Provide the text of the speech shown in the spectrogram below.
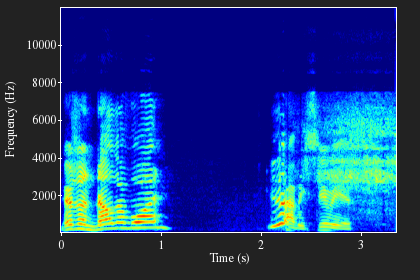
There's another one? You gotta be serious.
